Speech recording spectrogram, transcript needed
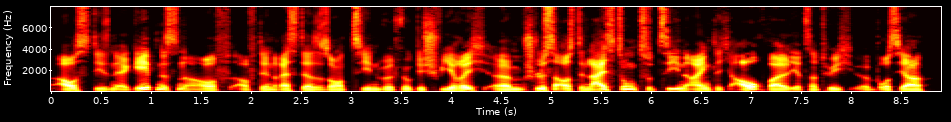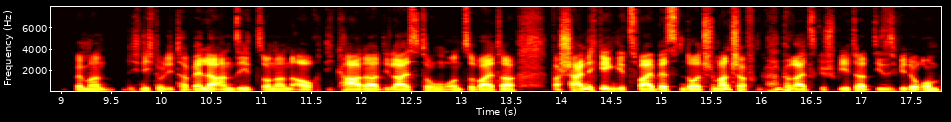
aus diesen Ergebnissen auf, auf den Rest der Saison ziehen wird wirklich schwierig. Ähm, Schlüsse aus den Leistungen zu ziehen eigentlich auch, weil jetzt natürlich äh, Borussia wenn man sich nicht nur die Tabelle ansieht, sondern auch die Kader, die Leistungen und so weiter, wahrscheinlich gegen die zwei besten deutschen Mannschaften bereits gespielt hat, die sich wiederum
